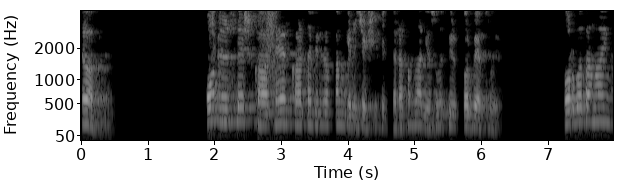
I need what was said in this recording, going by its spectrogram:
Devam edelim. 10 özdeş karta her karta bir rakam gelecek şekilde rakamlar yazılıp bir torba yapılıyor. Torbadan aynı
